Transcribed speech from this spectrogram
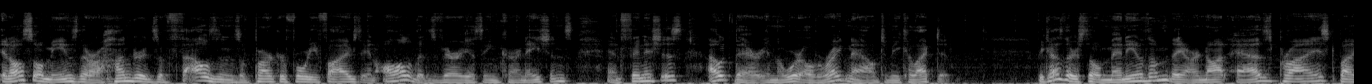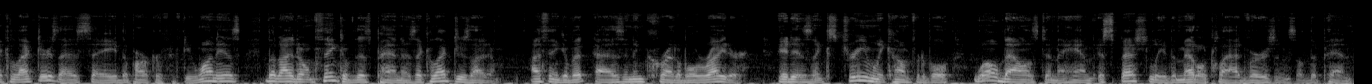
It also means there are hundreds of thousands of Parker 45s in all of its various incarnations and finishes out there in the world right now to be collected. Because there's so many of them, they are not as prized by collectors as, say, the Parker 51 is, but I don't think of this pen as a collector's item. I think of it as an incredible writer. It is extremely comfortable, well balanced in the hand, especially the metal clad versions of the pen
